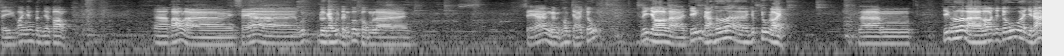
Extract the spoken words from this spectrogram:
thì có nhắn tin cho con. À, báo là sẽ đưa ra quyết định cuối cùng là sẽ ngừng hỗ trợ chú. Lý do là chiến đã hứa giúp chú rồi. Là chiến hứa là lo cho chú gì đó.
